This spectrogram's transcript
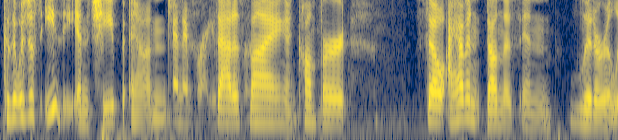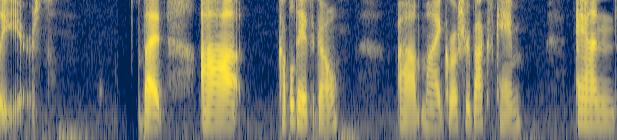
Because it was just easy and cheap and, And it brought you satisfying and comfort. So I haven't done this in literally years. But uh, a couple days ago, uh, my grocery box came, and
